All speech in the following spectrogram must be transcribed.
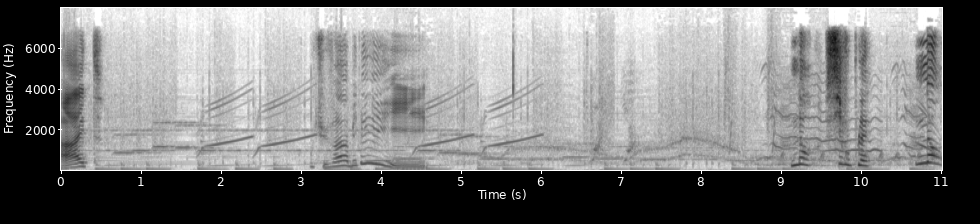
Arrête Où tu vas, Billy? Non, s'il vous plaît Non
